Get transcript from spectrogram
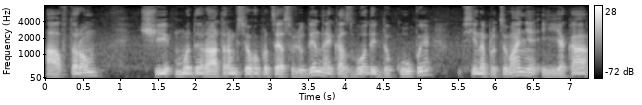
автором чи модератором всього процесу. Людина, яка зводить докупи всі напрацювання, і яка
